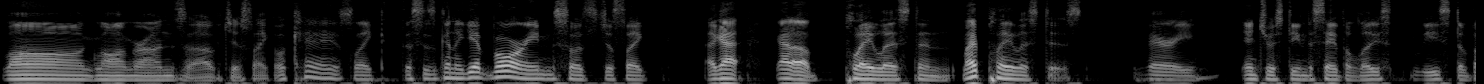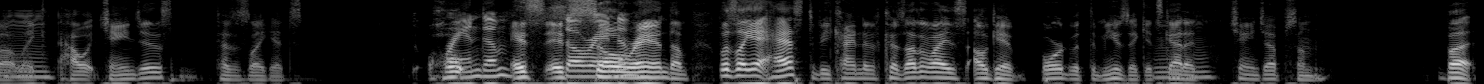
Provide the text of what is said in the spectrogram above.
long, long runs of just like okay, it's like this is gonna get boring. So it's just like I got got a playlist, and my playlist is very interesting to say the least, least about like Mm. how it changes because it's like it's whole- Random. It's it's So so, random. random. but it's like it has to be kind of because otherwise I'll get bored with the music. It's got to change up some. But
